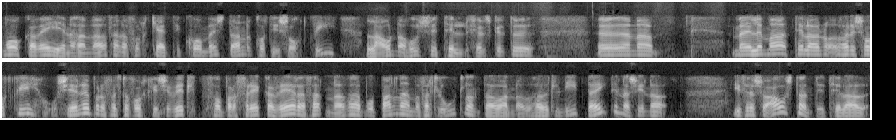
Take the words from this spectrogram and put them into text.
móka vegina þannig þannig að fólk geti komist annarkort í sótkví, lána húsi til fjölskyldu uh, meðlema til að fara í sótkví og sénu bara fölta fólki sem vil þá bara frekar vera þannig að það er búið bannaðið með að fara til útlanda og annað og það vil nýta eignina sína í þessu ástandi til að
